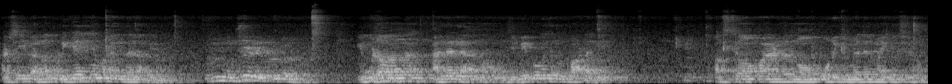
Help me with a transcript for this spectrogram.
പക്ഷെ ഈ വെള്ളം കുടിക്കാൻ ഞാൻ പറയുന്നത് അറിയാം ഇവിടെ വന്ന് അല്ലല്ല ജിമ്മിൽ പോയി ചിലപ്പോൾ പാടല്ലേ? ഫസ്റ്റ് നോമ്പായത് നോമ്പ് മുറിക്കുമ്പോഴത്തേനും ഭയങ്കര ക്ഷീണം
